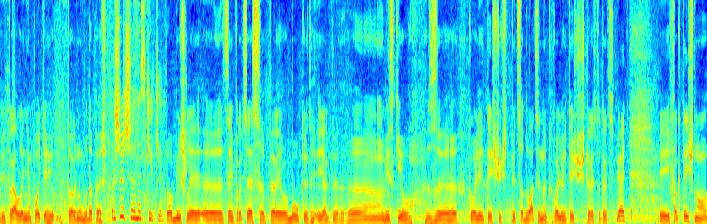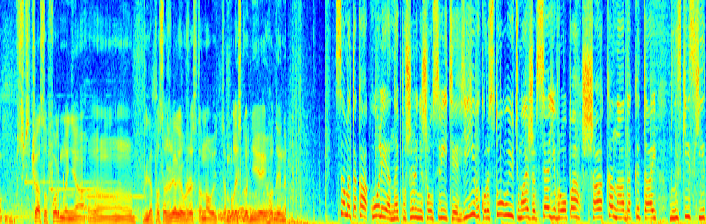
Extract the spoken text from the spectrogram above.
відправлення потягів в сторону Будапешта. Пришвидшує наскільки? Обійшли е, цей процес переобувки як е, візків з колії 1520 на колію 1435. І фактично час оформлення е, для пасажирів вже становить там, близько однієї години. Саме така колія найпоширеніша у світі. Її використовують майже вся Європа, США, Канада, Китай, Близький Схід,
